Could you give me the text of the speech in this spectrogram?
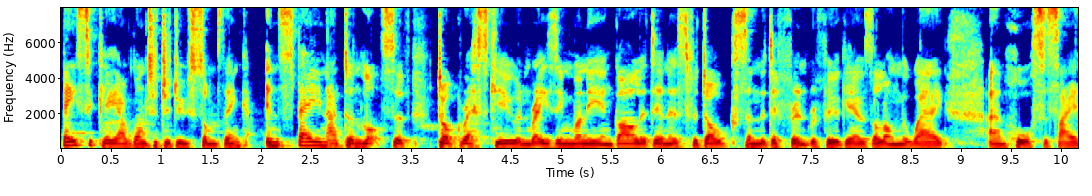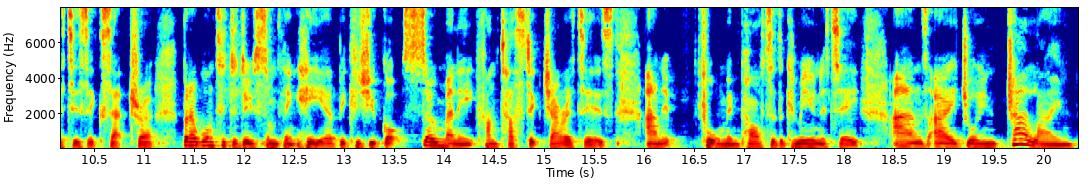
basically, I wanted to do something. In Spain, I'd done lots of dog rescue and raising money and gala dinners for dogs and the different refugios along the way, um, horse societies, etc. But I wanted to do something here because you've got so many fantastic charities, and it forming part of the community. And I joined Childline.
